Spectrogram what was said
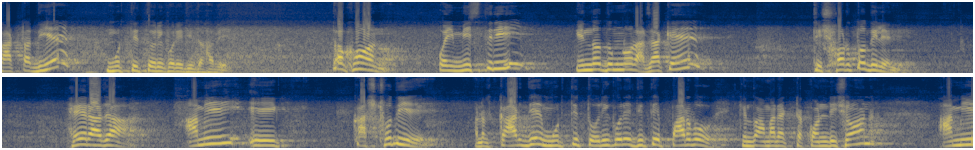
কাঠটা দিয়ে মূর্তি তৈরি করে দিতে হবে। তখন ওই মিস্ত্রি ইন্দ্রদুম্ন রাজাকে একটি শর্ত দিলেন। হে রাজা, আমি এই কাষ্ঠ দিয়ে অর্থাৎ কাঠ দিয়ে মূর্তি তৈরি করে দিতে পারব, কিন্তু আমার একটা কন্ডিশন আমি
